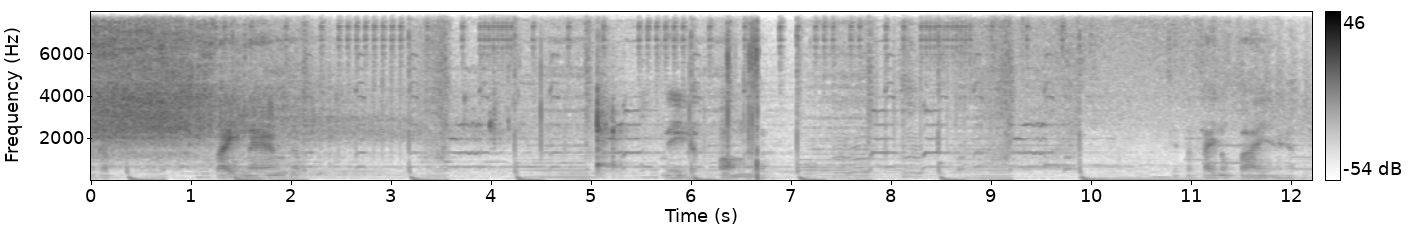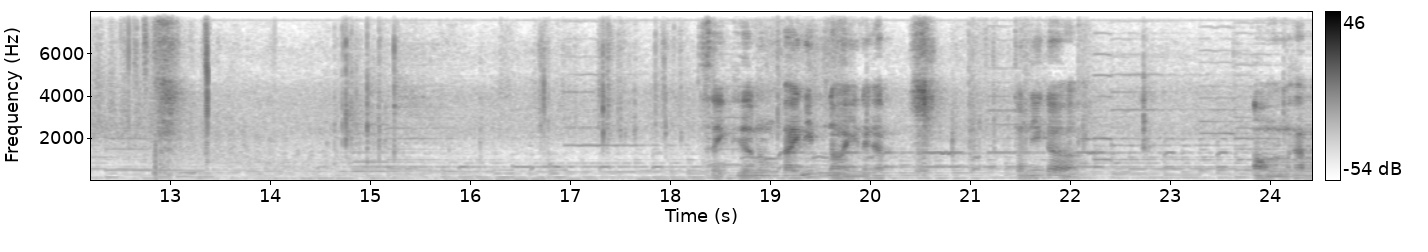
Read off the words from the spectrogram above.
นะครับ ใส่น้ำครับ นี่ครับอ่อมครับใส่ตะไคร้ลงไปนะครับใส่เกลือลงไปนิดหน่อยนะครับ ตอนนี้ก็อ่อมครับ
